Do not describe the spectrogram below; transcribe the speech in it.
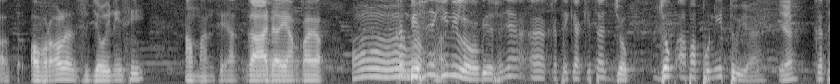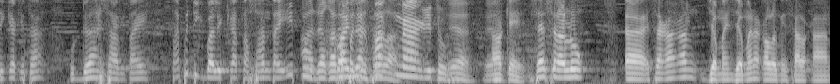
uh, overall sejauh ini sih aman sih ya. Nggak ada yang kayak oh, kan biasanya gini loh, biasanya eh, ketika kita job job apa pun itu ya, Ya. ketika kita udah santai, tapi di balik kata santai itu Ada kata banyak penyesalan. makna gitu. Iya, iya. Oke, saya selalu eh, sekarang kan zaman-zamannya kalau misalkan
